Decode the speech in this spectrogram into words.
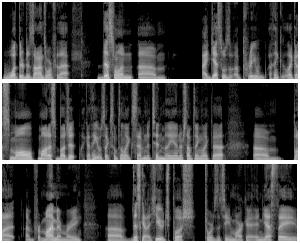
what their designs were for that. This one, um, I guess, was a pretty. I think like a small, modest budget. Like I think it was like something like seven to ten million or something like that. Um, but from my memory, uh, this got a huge push towards the teen market, and yes, they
